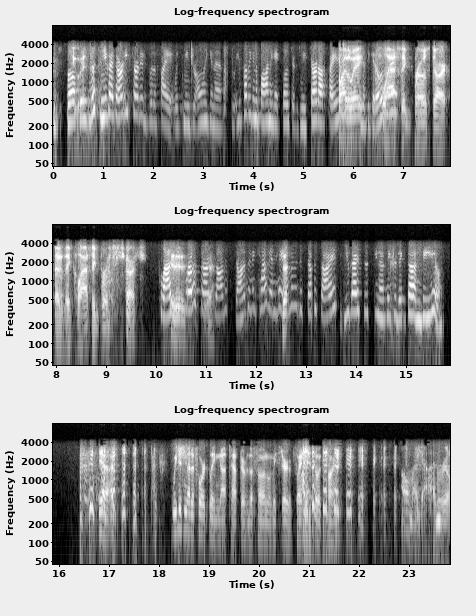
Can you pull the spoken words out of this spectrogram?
Well, listen, you guys already started with a fight, which means you're only gonna you're probably gonna bond and get closer because when you start off fighting, By the way, you have to get over it. classic bro start. That is a classic bro start. Classic It is, bro start, yeah. Jonathan, Jonathan and Kevin. Hey, That- I'm gonna just step aside. You guys just you know take your dicks out and be you. Yeah, I, we just metaphorically nut tapped over the phone when we started fighting, so it's fine. Oh my god. For real.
